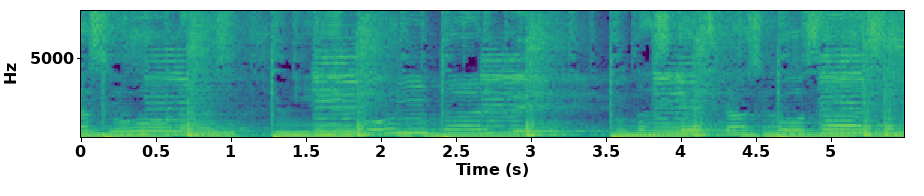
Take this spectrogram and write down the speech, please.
A solas y contarte todas estas cosas,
